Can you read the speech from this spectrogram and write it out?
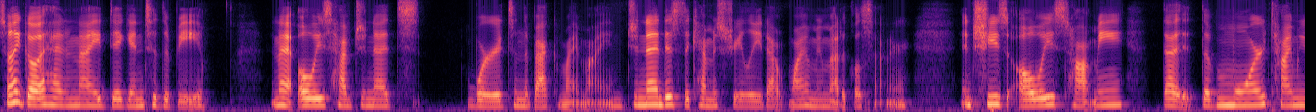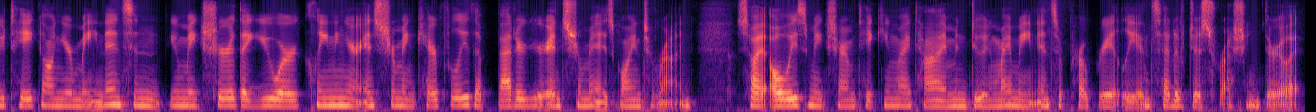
So I go ahead and I dig into the B. And I always have Jeanette's words in the back of my mind. Jeanette is the chemistry lead at Wyoming Medical Center. And she's always taught me that the more time you take on your maintenance and you make sure that you are cleaning your instrument carefully, the better your instrument is going to run. So I always make sure I'm taking my time and doing my maintenance appropriately instead of just rushing through it.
